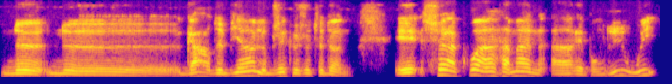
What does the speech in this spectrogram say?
ne garde bien l'objet que je te donne. Et ce à quoi Haman a répondu, oui,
